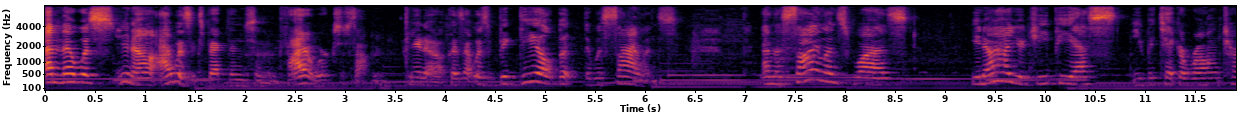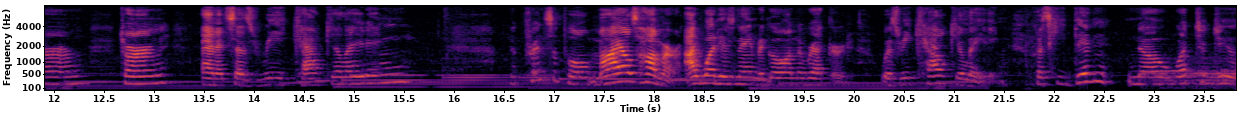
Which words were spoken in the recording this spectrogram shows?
and there was, you know, I was expecting some fireworks or something, you know, because that was a big deal, but there was silence. And the silence was, you know how your GPS, you would take a wrong turn, turn, and it says recalculating? The principal, Miles Hummer, I want his name to go on the record, was recalculating because he didn't know what to do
